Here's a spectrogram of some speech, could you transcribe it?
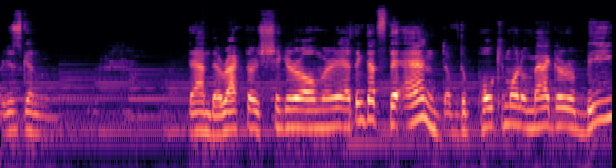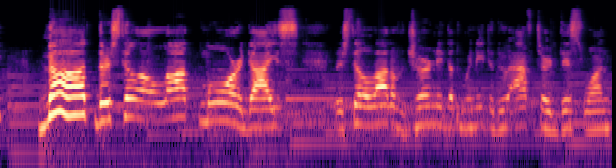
We're just gonna... Damn, director Shigeru Omori. I think that's the end of the Pokemon Omega Ruby. Not! There's still a lot more, guys. There's still a lot of journey that we need to do after this one.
